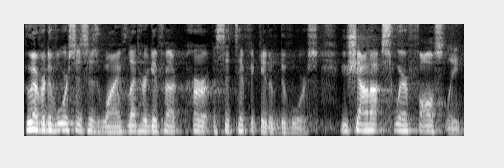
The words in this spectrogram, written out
Whoever divorces his wife, let her give her, her, a certificate of divorce. You shall not swear falsely.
